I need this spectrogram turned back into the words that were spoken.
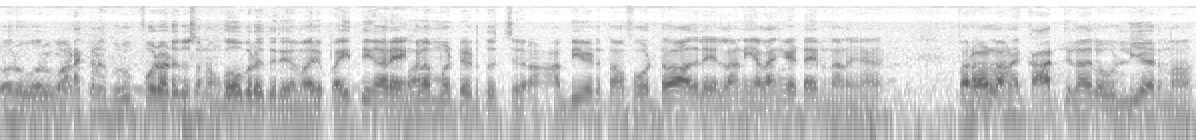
ஒரு ஒரு வடக்கன குரூப் ஃபோட்டோ எடுக்க சொன்னோம் கோபுரம் தெரியுற மாதிரி. பைத்தியக்காரன் எங்களை மட்டும் எடுத்து வச்சுக்கிறான். அபி எடுத்தான் ஃபோட்டோ அதில் எல்லாரும் இளங்கேட்டா இருந்தானுங்க. பரவாயில்ல ஆனால் கார்த்திலாம் அதில் ஒல்லியாக இருந்தான்.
